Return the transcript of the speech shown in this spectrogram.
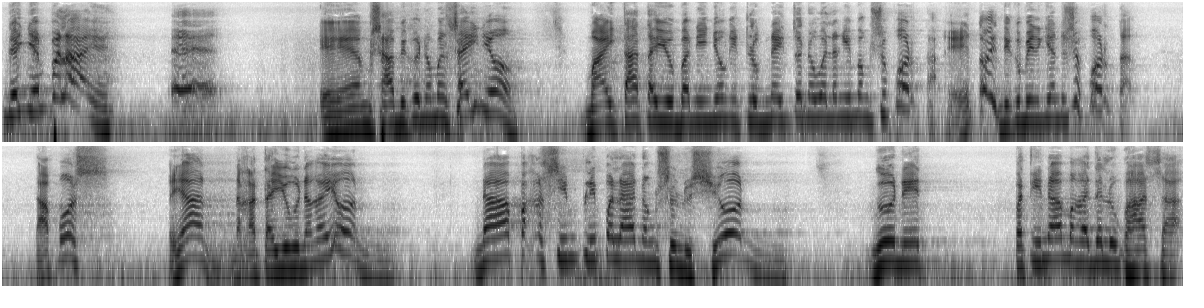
ganyan pala eh. Eh, eh ang sabi ko naman sa inyo, Maitatayo ba ninyong itlog na ito na walang ibang suporta? Eh, ito, hindi ko binigyan ng suporta. Tapos, ayan, nakatayo na ngayon. Napakasimple pala ng solusyon. Ngunit, pati na mga dalubhasa,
